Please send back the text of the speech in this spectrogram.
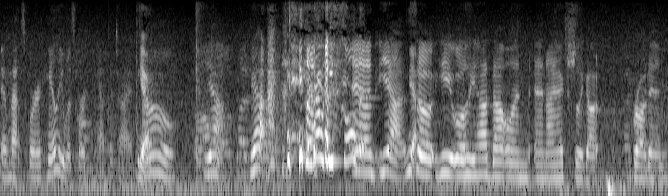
and that's where Haley was working at the time. Yeah. Oh. Yeah. Yeah. no, he sold it. yeah, Yeah. so he well he had that one, and I actually got brought in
